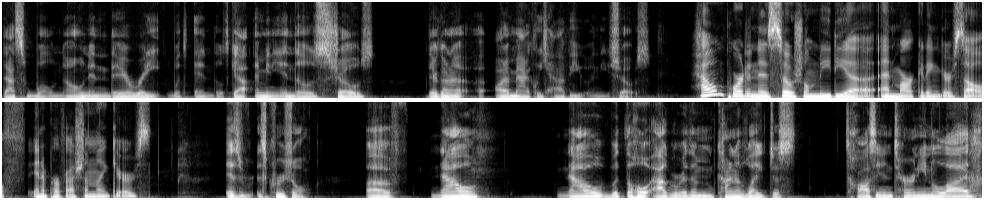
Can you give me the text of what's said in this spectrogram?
that's well known and they're already within those gal. I mean, in those shows, they're gonna automatically have you in these shows. How important is social media and marketing yourself in a profession like yours? Is is crucial. Uh, now, now with the whole algorithm, kind of like just tossing and turning a lot. Oh,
